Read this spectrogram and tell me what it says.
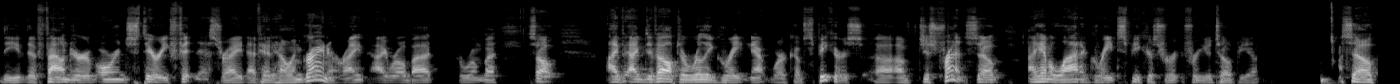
the the founder of Orange Theory Fitness, right? I've had Helen Greiner, right? iRobot, Roomba. So I've, I've developed a really great network of speakers, uh, of just friends. So I have a lot of great speakers for, for Youtopia. So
